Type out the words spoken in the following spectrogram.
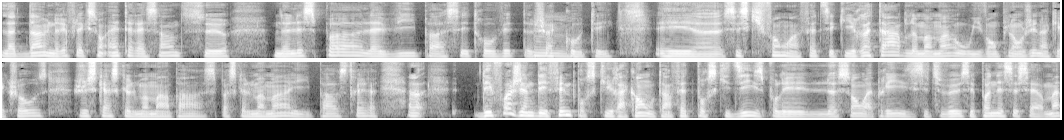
là-dedans une réflexion intéressante sur ne laisse pas la vie passer trop vite de chaque Hmm. côté. Et euh, c'est ce qu'ils font en fait, c'est qu'ils retardent le moment où ils vont plonger dans quelque chose jusqu'à ce que le moment passe, parce que le moment il passe très. Alors des fois, j'aime des films pour ce qu'ils racontent, en fait, pour ce qu'ils disent, pour les leçons apprises, si tu veux. C'est pas nécessairement.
